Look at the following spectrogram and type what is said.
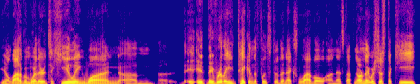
you know, a lot of them, whether it's a healing one, um, uh, it, it, they've really taken the flutes to the next level on that stuff. Normally, it was just the key,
